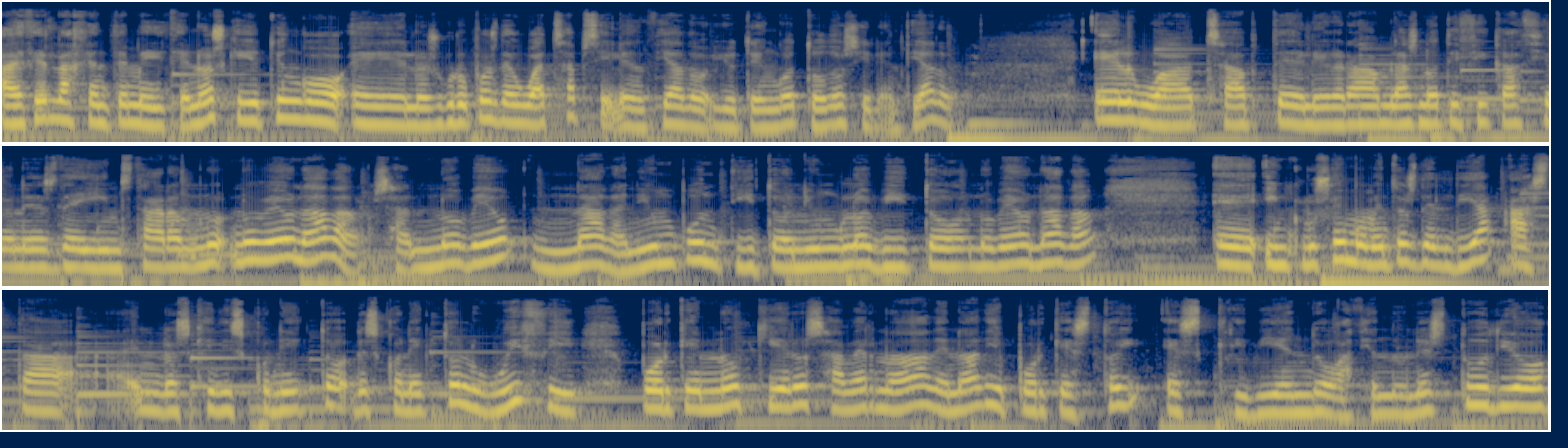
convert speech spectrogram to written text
A veces la gente me dice, no, es que yo tengo eh, los grupos de WhatsApp silenciado, yo tengo todo silenciado. El WhatsApp, Telegram, las notificaciones de Instagram, no, no veo nada, o sea, no veo nada, ni un puntito, ni un globito, no veo nada. Eh, incluso hay momentos del día hasta en los que desconecto, desconecto el wifi porque no quiero saber nada de nadie, porque estoy escribiendo, haciendo un estudio,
